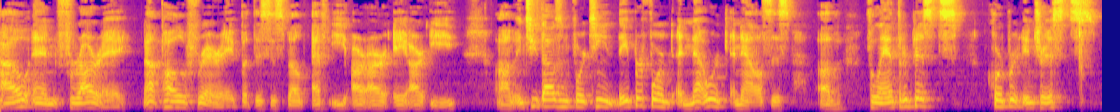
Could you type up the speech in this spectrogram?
Au and Ferrare, not Paulo Freire, but this is spelled F E R R A R E, um, in 2014, they performed a network analysis of philanthropists, corporate interests,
